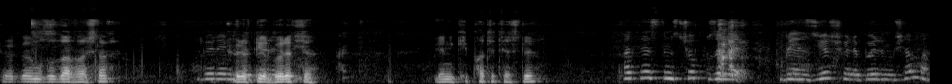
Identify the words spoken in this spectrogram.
Çöreklerimiz kızdı arkadaşlar. De değil börek de. Benimki patatesli. Patatesimiz çok güzel benziyor. Şöyle bölünmüş ama.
